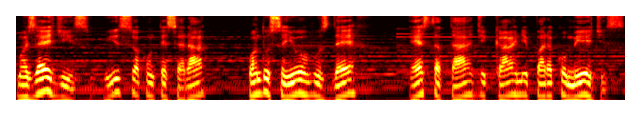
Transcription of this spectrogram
Moisés disse: Isso acontecerá quando o Senhor vos der esta tarde carne para comerdes,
